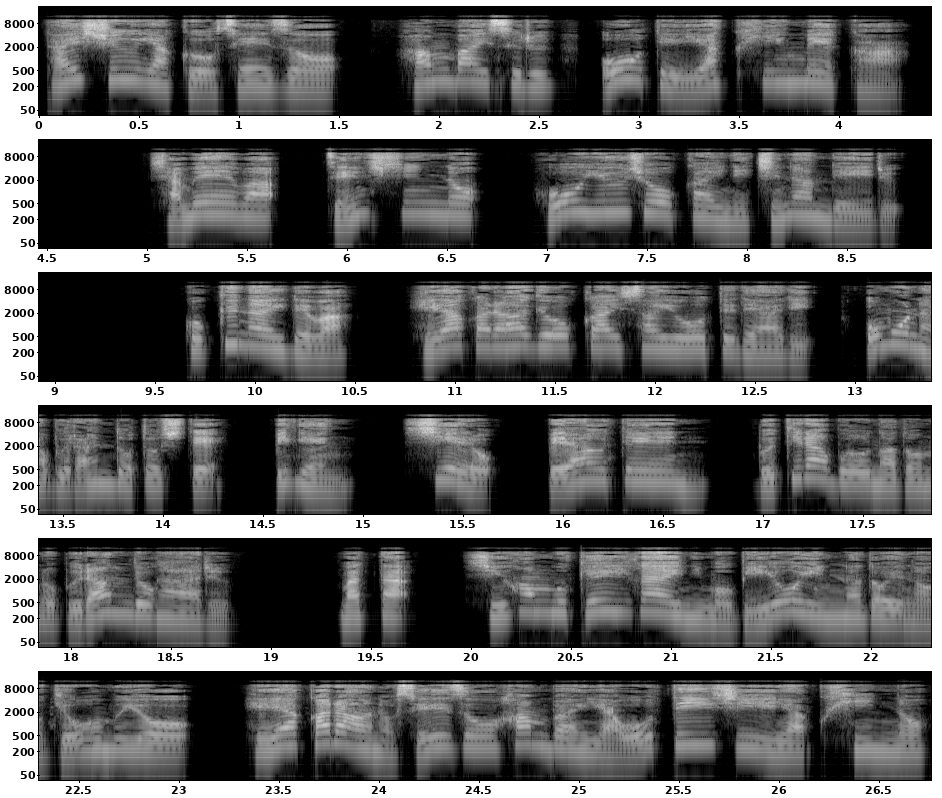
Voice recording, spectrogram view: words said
大衆薬を製造、販売する大手医薬品メーカー。社名は前身のホーユー商会にちなんでいる。国内ではヘアカラー業界最大手であり、主なブランドとして、ビゲン、シエロ、ベアウテーン、ブティラボーなどのブランドがある。また、資本向け以外にも美容院などへの業務用、ヘアカラーの製造販売や OTC 薬品の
